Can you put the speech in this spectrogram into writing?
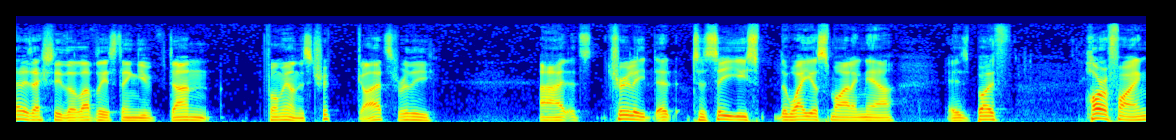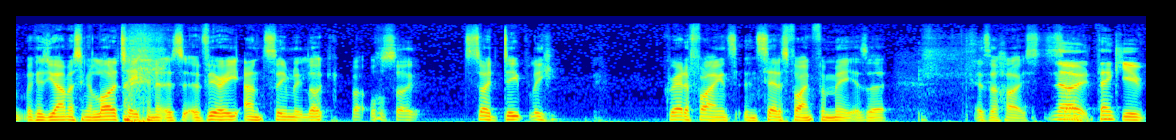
that is actually the loveliest thing you've done for me on this trip, guy. It's really Uh, it's truly uh, to see you the way you're smiling now is both horrifying because you are missing a lot of teeth and it is a very unseemly look, but also so deeply gratifying and, and satisfying for me as a as a host. no. So, Thank you,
